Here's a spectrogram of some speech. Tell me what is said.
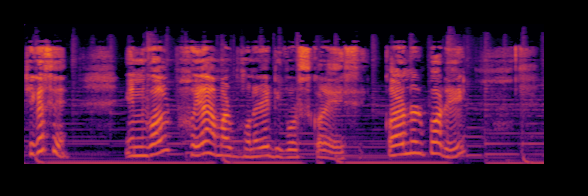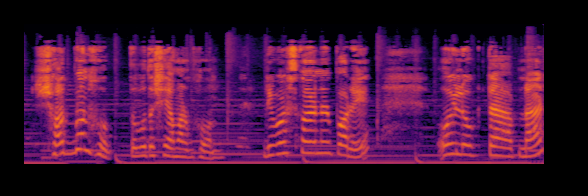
ঠিক আছে? ইনভলভ হয়ে আমার বোনের ডিভোর্স করাইছে। করানোর পরে সৎ বোন হোক, তবু তো সে আমার বোন। ডিভোর্স করানোর পরে ওই লোকটা আপনার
